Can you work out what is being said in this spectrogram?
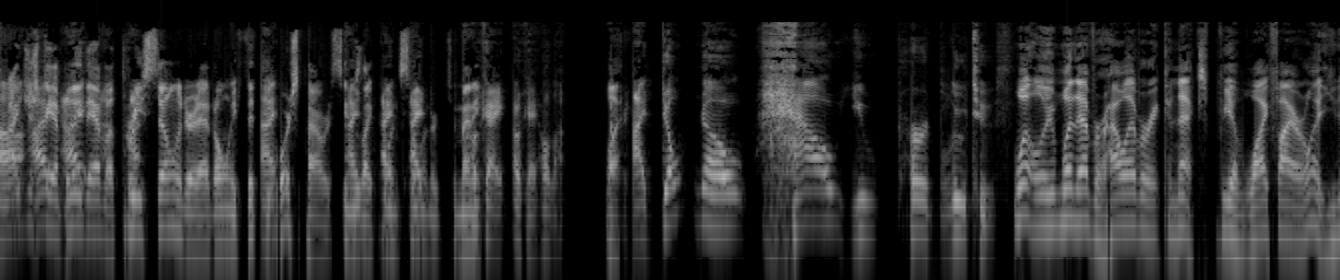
I just can't believe they have a three cylinder at only 50 I- horsepower. It seems I- like one I- cylinder too many. Okay, okay, hold on. What? I don't know how you heard Bluetooth. Well, whatever. However, it connects via Wi-Fi or what. It,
